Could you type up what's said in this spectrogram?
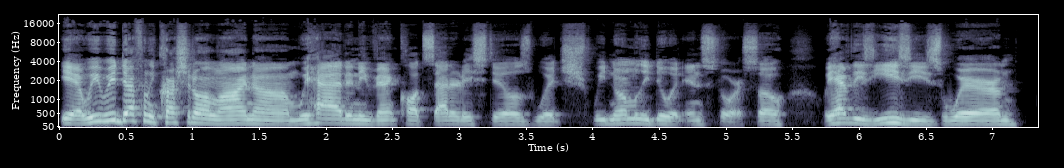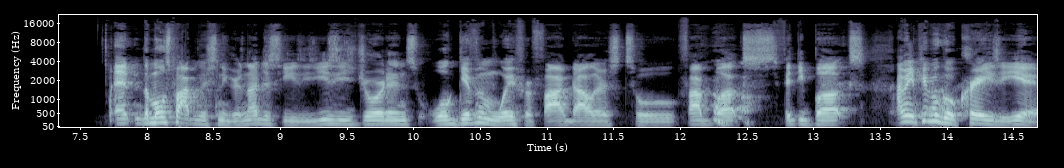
yeah, we, we definitely crush it online. Um, we had an event called Saturday Steals, which we normally do it in store. So we have these Yeezys where, and the most popular sneakers, not just Yeezys, Yeezys, Jordans, we'll give them away for five dollars to five bucks, fifty bucks. I mean, people go crazy. Yeah,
